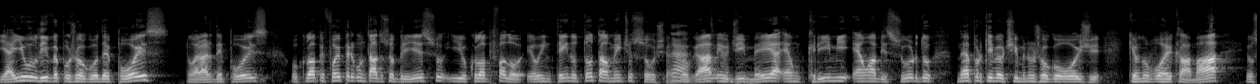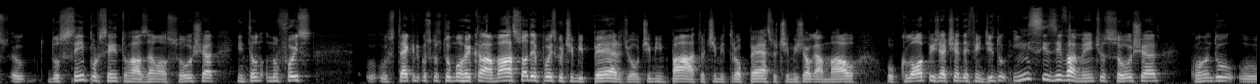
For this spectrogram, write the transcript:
E aí o Liverpool jogou depois, no horário depois. O Klopp foi perguntado sobre isso e o Klopp falou: Eu entendo totalmente o Solskjaer. É, Jogar é. meio-dia e meia é um crime, é um absurdo. Não é porque meu time não jogou hoje que eu não vou reclamar. Eu, eu dou 100% razão ao Solskjaer. Então não foi. Os técnicos costumam reclamar só depois que o time perde, ou o time empata, o time tropeça, o time joga mal. O Klopp já tinha defendido incisivamente o Solskjaer quando o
